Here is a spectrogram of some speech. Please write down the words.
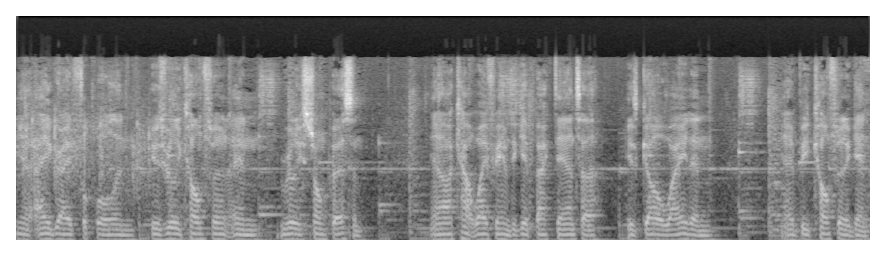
you know, A-grade football and he was really confident and really strong person. You know, I can't wait for him to get back down to his goal weight and you know, be confident again.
